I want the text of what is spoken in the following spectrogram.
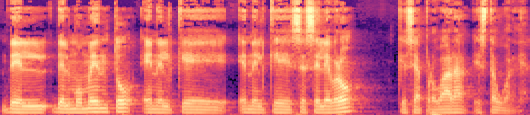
del, del momento en el, que, en el que se celebró que se aprobara esta guardia.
